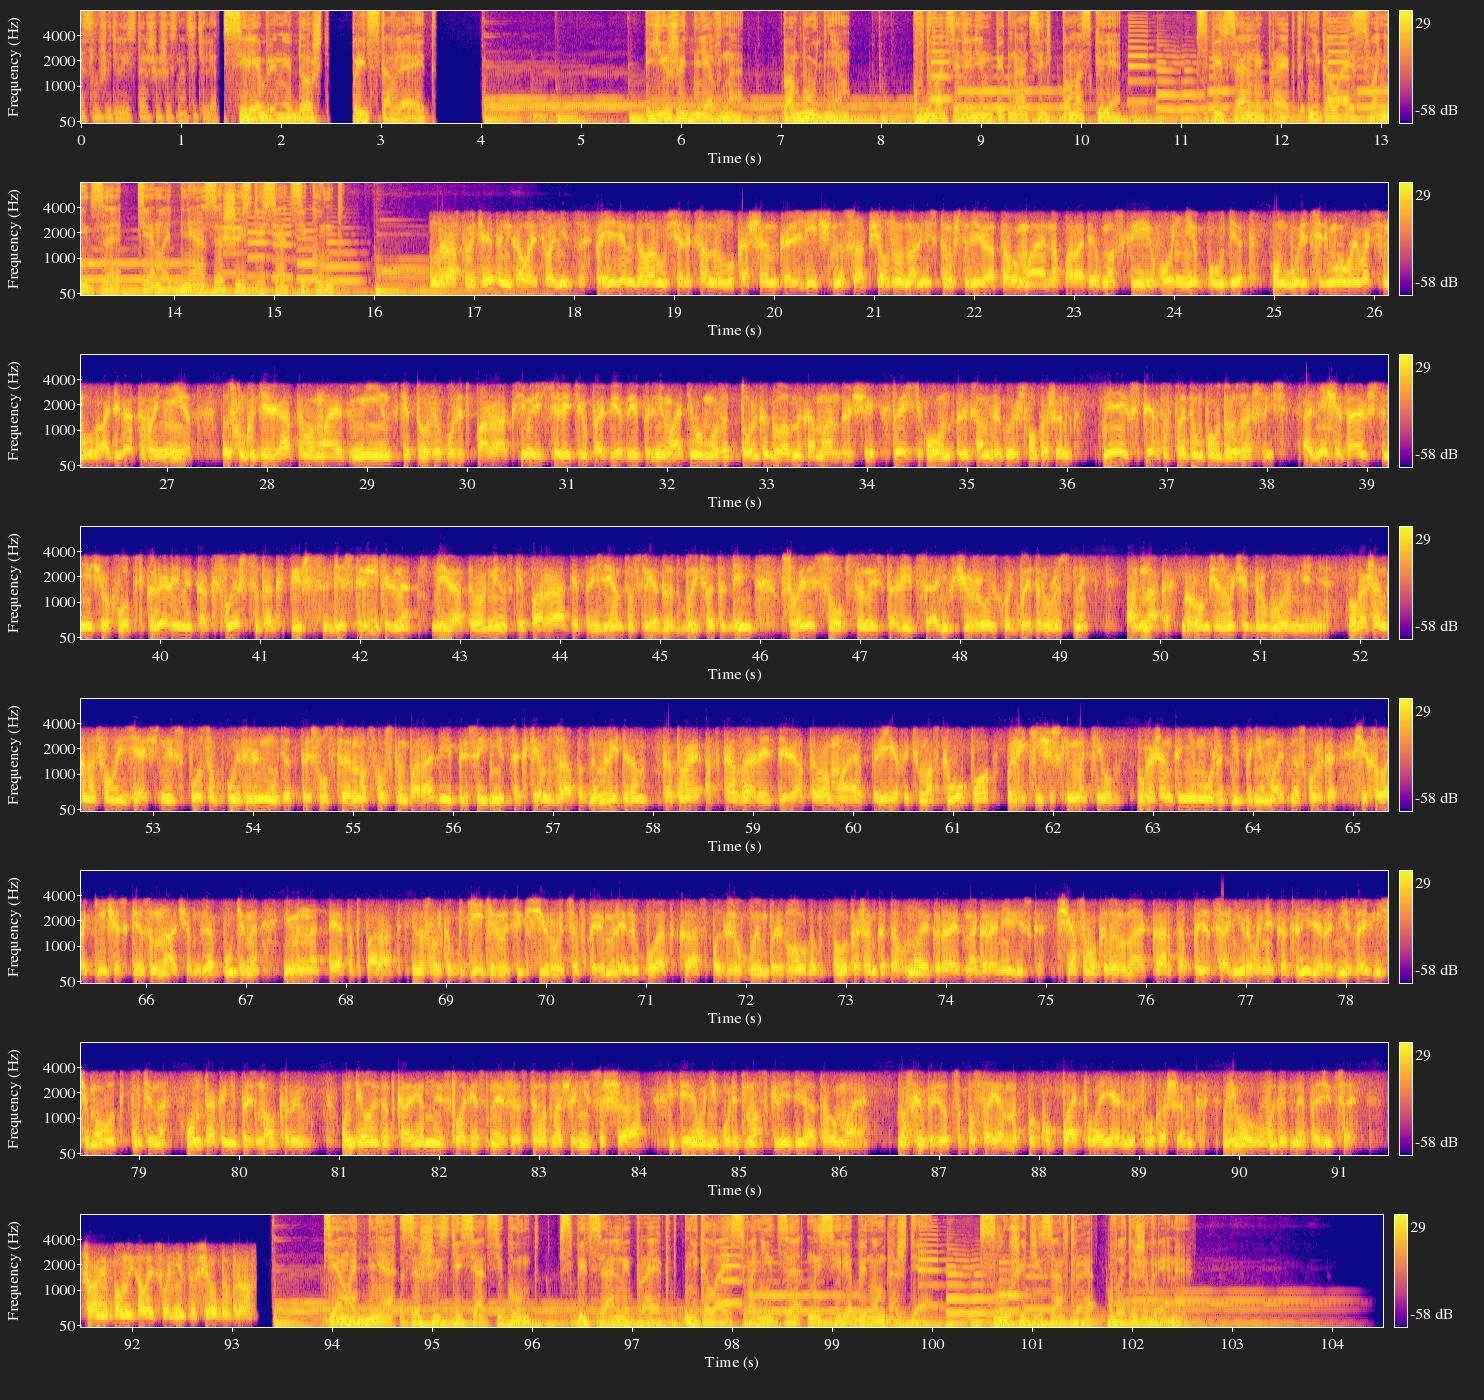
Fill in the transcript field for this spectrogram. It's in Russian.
для слушателей старше 16 лет. «Серебряный дождь» представляет Ежедневно, по будням, в 21.15 по Москве. Специальный проект Николая Сванидзе «Тема дня за 60 секунд». Здравствуйте, это Николай Сванидзе. Президент Беларуси Александр Лукашенко лично сообщил журналистам, что 9 мая на параде в Москве его не будет. Он будет 7 и 8, а 9 нет, поскольку 9 мая в Минске тоже будет парад к 70-летию Победы, и принимать его может только главнокомандующий, то есть он, Александр Григорьевич Лукашенко. Мнения экспертов по этому поводу разошлись. Одни считают, что нечего хлопать крыльями, как слышится, так и пишется. Действительно, 9 в Минске парад, и президенту следует быть в этот день в своей собственной столице, а не в чужой, хоть бы и дружественной. Однако, громче звучит другое мнение. Лукашенко нашел изящный способ увильнуть от присутствия на московском параде и присоединиться к тем западным лидерам, которые отказались 9 мая приехать в Москву по политическим мотивам. Лукашенко не может не понимать, насколько психологически значим для Путина именно этот парад, и насколько бдительно фиксируется в Кремле любой отказ под любым предлогом. Лукашенко давно играет на грани риска. Сейчас его козырная карта – позиционирование как лидера независимого от Путина. Он так и не признал Крым. Он делает откровенные словесные жесты в отношении США. Теперь его не будет в Москве 9 мая. Москве придется постоянно покупать лояльность Лукашенко. У него выгодная позиция. С вами был Николай Сванидзе. Всего доброго. Тема дня за 60 секунд. Специальный проект Николая Сванидзе на «Серебряном дожде». Слушайте завтра в это же время.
